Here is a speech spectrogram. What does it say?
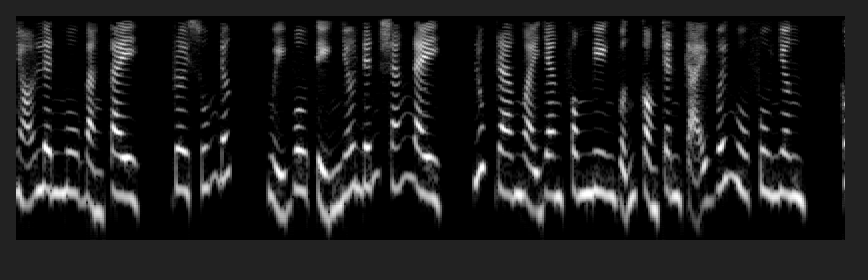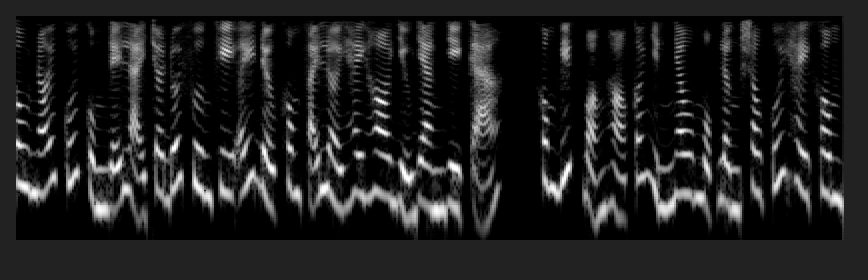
nhỏ lên mu bàn tay, rơi xuống đất, Ngụy Vô Tiện nhớ đến sáng nay, lúc ra ngoài Giang Phong Miên vẫn còn tranh cãi với ngu phu nhân, câu nói cuối cùng để lại cho đối phương khi ấy đều không phải lời hay ho dịu dàng gì cả, không biết bọn họ có nhìn nhau một lần sau cuối hay không,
